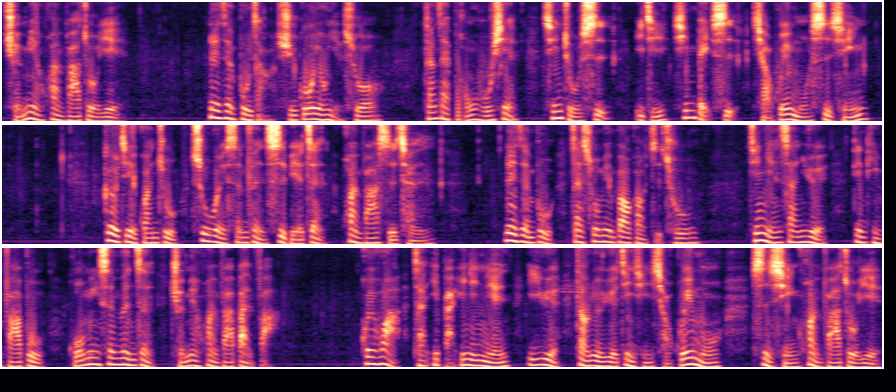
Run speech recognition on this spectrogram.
全面换发作业。内政部长徐国勇也说，将在澎湖县、新竹市以及新北市小规模试行。各界关注数位身份识别证换发时程。内政部在书面报告指出，今年三月奠定发布国民身份证全面换发办法。规划在一百一零年一月到六月进行小规模试行换发作业，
